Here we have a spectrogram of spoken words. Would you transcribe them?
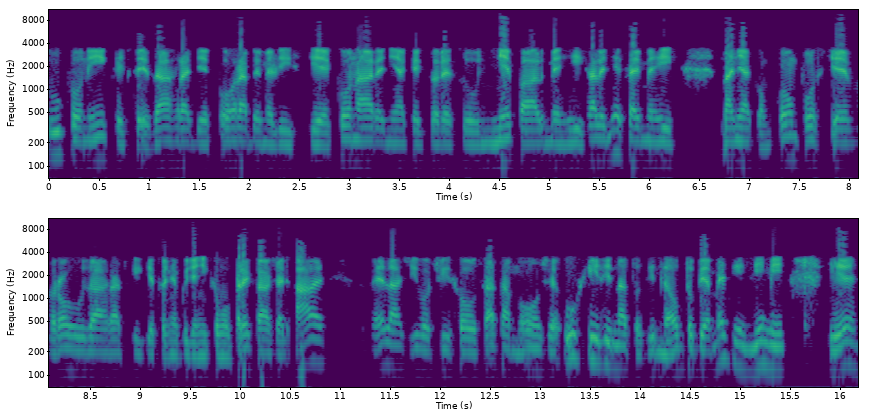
úkony, keď v tej záhrade pohrabeme listie, konáre nejaké, ktoré sú, nepálme ich, ale nechajme ich na nejakom komposte v rohu záhradky, kde to nebude nikomu prekážať, ale veľa živočíchov sa tam môže uchýliť na to zimné obdobie. Medzi nimi je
